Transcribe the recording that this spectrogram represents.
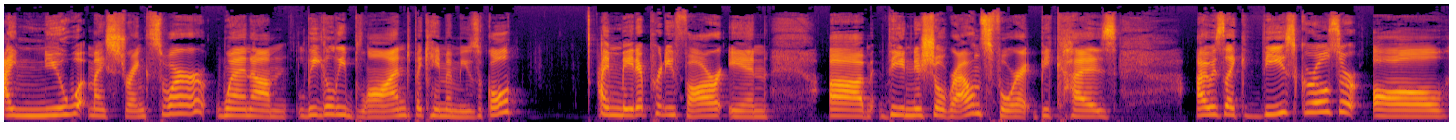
I knew what my strengths were when um, Legally Blonde became a musical. I made it pretty far in um, the initial rounds for it because I was like, these girls are all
